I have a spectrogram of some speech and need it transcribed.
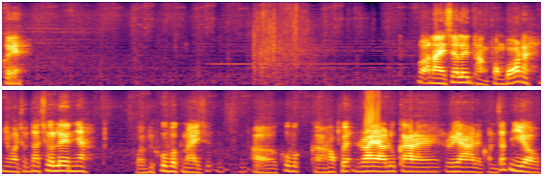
Ok. Đoạn này sẽ lên thẳng phòng boss này, nhưng mà chúng ta chưa lên nha. Bởi vì khu vực này, ở khu vực ờ, học viện Raya Lucaria này còn rất nhiều.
